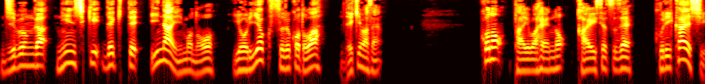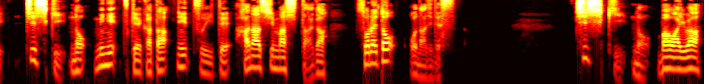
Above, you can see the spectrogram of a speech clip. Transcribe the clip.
自分が認識できていないものをより良くすることはできません。この対話編の解説で繰り返し知識の身につけ方について話しましたが、それと同じです。知識の場合は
